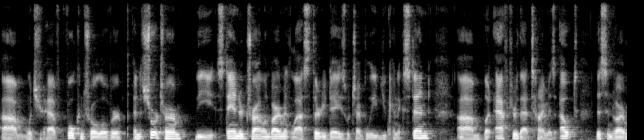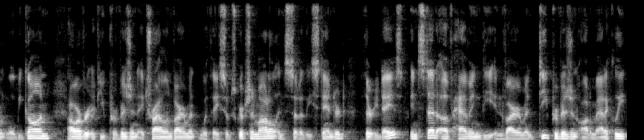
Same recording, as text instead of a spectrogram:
Um, which you have full control over. And it's short term, the standard trial environment lasts 30 days, which I believe you can extend. Um, but after that time is out, this environment will be gone. However, if you provision a trial environment with a subscription model instead of the standard 30 days, instead of having the environment deprovision automatically,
